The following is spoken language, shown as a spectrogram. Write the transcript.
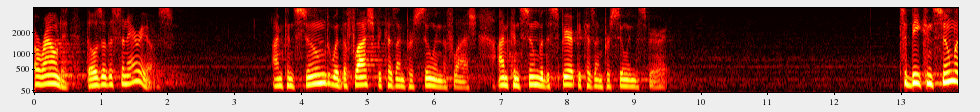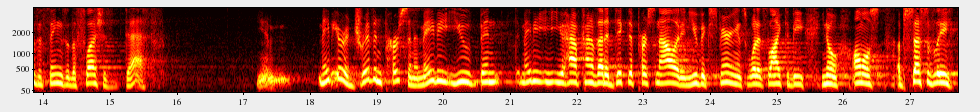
around it. Those are the scenarios. I'm consumed with the flesh because I'm pursuing the flesh. I'm consumed with the Spirit because I'm pursuing the Spirit. To be consumed with the things of the flesh is death. You, maybe you're a driven person and maybe you've been maybe you have kind of that addictive personality and you've experienced what it's like to be you know almost obsessively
